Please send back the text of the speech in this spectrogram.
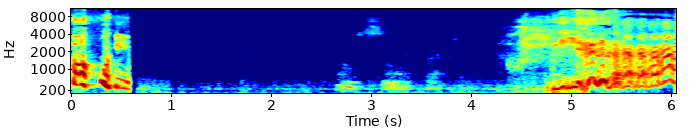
going? Just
